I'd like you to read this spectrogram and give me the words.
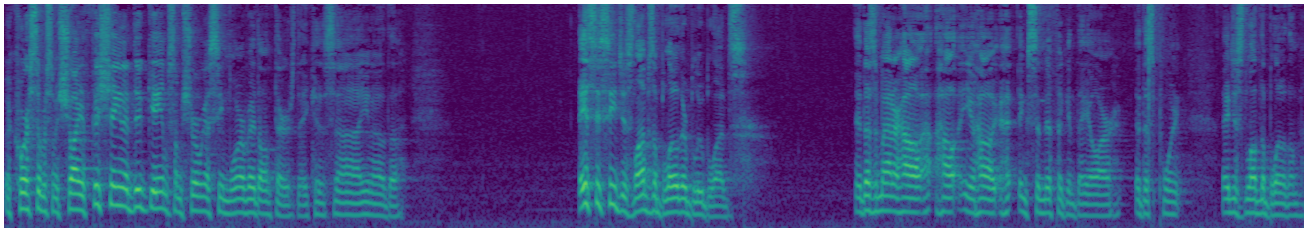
of course, there was some shy fishing in the Duke game, so I'm sure we're going to see more of it on Thursday because, uh, you know, the ACC just loves to blow their blue bloods. It doesn't matter how, how, you know, how insignificant they are at this point. They just love to blow them.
